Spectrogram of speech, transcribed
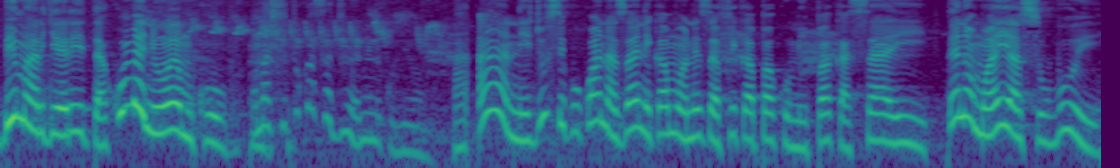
bi margerita kumbe ni wewe mkubwa unashituka sa juu ya nini kuniona? Ah, ah, ni juu sikukuwa nazani kama unaweza fika hapa kumipaka saa hii. Tena mwa hii asubuhi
